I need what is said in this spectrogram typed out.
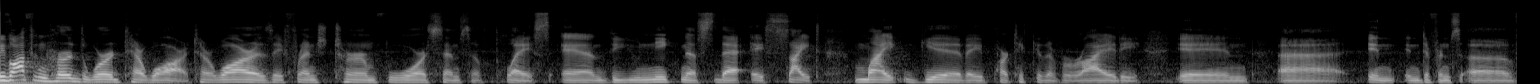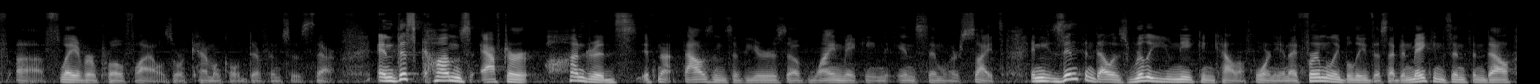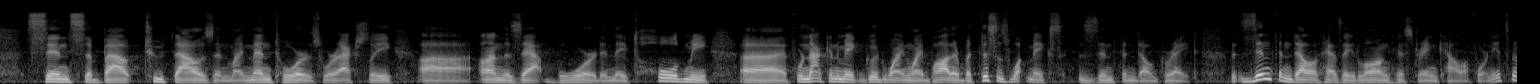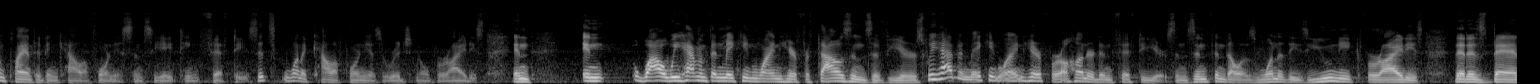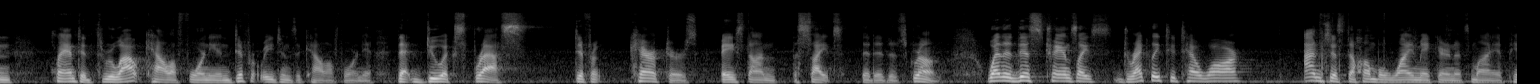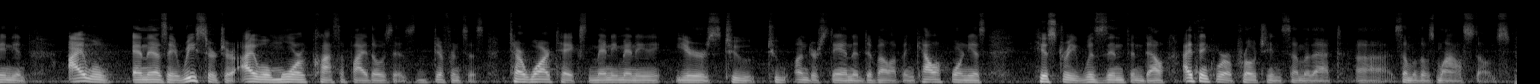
we've often heard the word terroir. Terroir is a French term for sense of place and the uniqueness that a site might give a particular variety in uh, in, in difference of uh, flavor profiles or chemical differences there. And this comes after hundreds, if not thousands of years of winemaking in similar sites. And Zinfandel is really unique in California, and I firmly believe this. I've been making Zinfandel since about 2000. My mentors were actually uh, on the ZAP board, and they told me, uh, if we're not gonna make good wine, why bother? But this is what makes Zinfandel great. But Zinfandel has a long history in California. It's been planted in California since the 1850s. It's one of California's original varieties. And, and while we haven't been making wine here for thousands of years, we have been making wine here for 150 years. And Zinfandel is one of these unique varieties that has been planted throughout California in different regions of California that do express different characters based on the sites that it has grown. Whether this translates directly to terroir, I'm just a humble winemaker and it's my opinion. I will, and as a researcher, I will more classify those as differences. Terroir takes many, many years to, to understand and develop. In California's history with Zinfandel, I think we're approaching some of that, uh, some of those milestones.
